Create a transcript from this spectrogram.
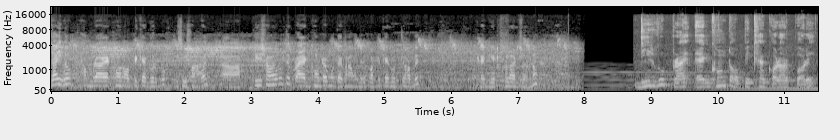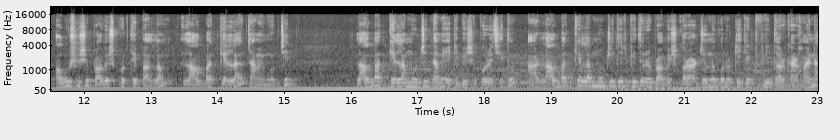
যাই হোক, আমরা এখন অপেক্ষা করব কিছু সময়। কিছু সময় বলতে প্রায় এক ঘণ্টার মতো এখন আমাদেরকে অপেক্ষা করতে হবে এটা গেট খোলার জন্য। দীর্ঘ প্রায় এক ঘণ্টা অপেক্ষা করার পরে অবশেষে প্রবেশ করতে পারলাম লালবাগ কেল্লা জামে মসজিদ। লালবাগ কেল্লা মসজিদ নামে এটি বেশি পরিচিত। আর লালবাগ কেল্লা মসজিদের ভিতরে প্রবেশ করার জন্য কোনো টিকিট ফি দরকার হয় না,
